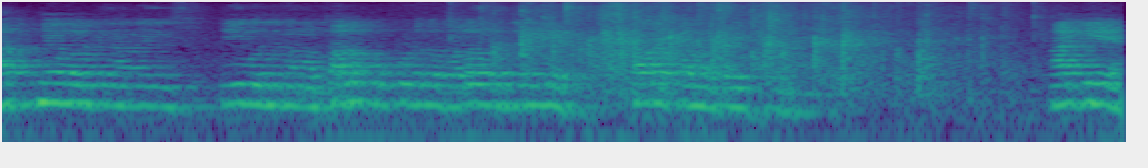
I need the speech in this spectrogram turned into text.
ಆತ್ಮೀಯವಾಗಿ ನಾನು ಈ- ಒಂದು ನಮ್ಮ ತಾಲೂಕು ಕೂಡದ ಬಲವರ್ಧನೆಗೆ ಸ್ವಾಗತವನ್ನು ಬಯಸ್ತೇನೆ ಹಾಗೆಯೇ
